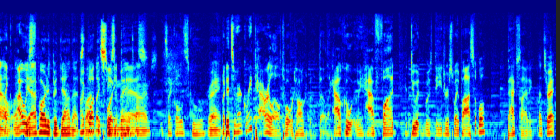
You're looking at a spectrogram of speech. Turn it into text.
while. oh, Like, I always- yeah, I've already been down that I slide bought like the twenty season million pass. times. It's like old school, Right. But it's a very great parallel to what we're talking about, though. Like, how can we have fun and do it in the most dangerous way possible? Backsliding. That's right.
